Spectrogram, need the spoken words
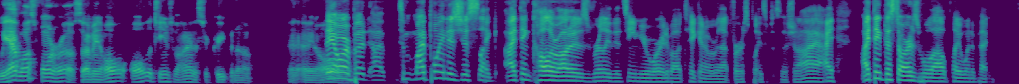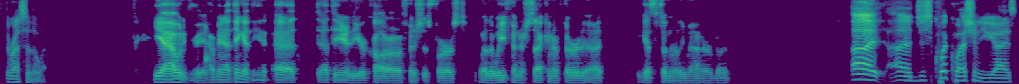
we have lost four in a row. So I mean, all all the teams behind us are creeping up. I mean, all They are, but uh, to my point is just like I think Colorado is really the team you're worried about taking over that first place position. I I, I think the Stars will outplay Winnipeg the rest of the way. yeah, I would agree. I mean, I think at the at at the end of the year, Colorado finishes first. Whether we finish second or third, I guess it doesn't really matter. But Uh, uh, just quick question to you guys.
